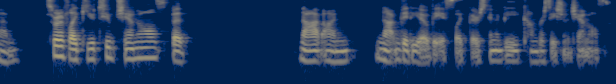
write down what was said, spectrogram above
um, sort of like YouTube channels, but not on not video based. Like there's going to be conversation channels.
